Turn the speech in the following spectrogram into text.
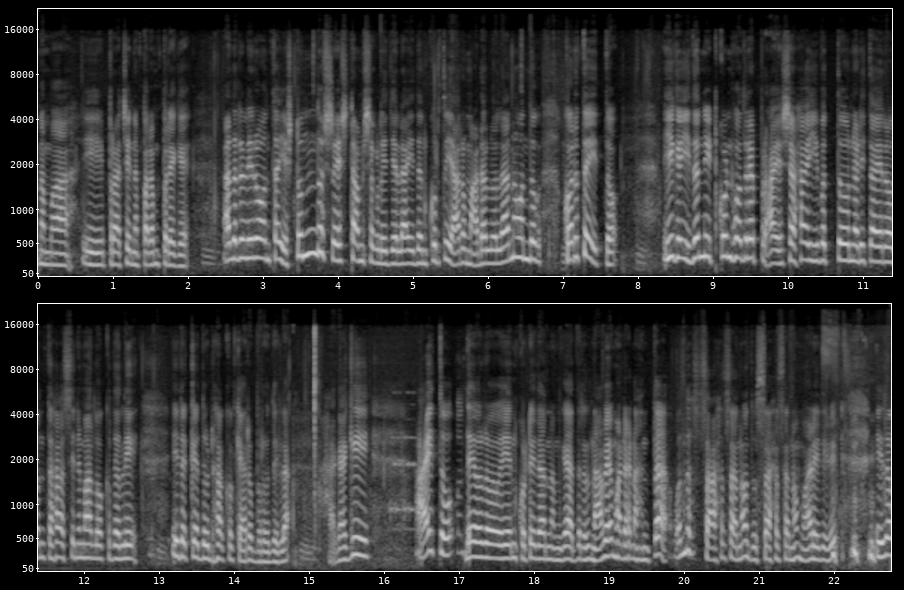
ನಮ್ಮ ಈ ಪ್ರಾಚೀನ ಪರಂಪರೆಗೆ ಅದರಲ್ಲಿರುವಂಥ ಎಷ್ಟೊಂದು ಶ್ರೇಷ್ಠಾಂಶಗಳಿದೆಯಲ್ಲ ಇದನ್ನು ಕುರಿತು ಯಾರು ಮಾಡಲ್ವಲ್ಲ ಅನ್ನೋ ಒಂದು ಕೊರತೆ ಇತ್ತು. ಈಗ ಇದನ್ನು ಇಟ್ಕೊಂಡು ಹೋದರೆ ಪ್ರಾಯಶಃ ಇವತ್ತು ನಡೀತಾ ಇರುವಂತಹ ಸಿನಿಮಾ ಲೋಕದಲ್ಲಿ ಇದಕ್ಕೆ ದುಡ್ಡು ಹಾಕೋಕೆ ಯಾರೂ ಬರೋದಿಲ್ಲ. ಹಾಗಾಗಿ ಆಯಿತು ದೇವರು ಏನು ಕೊಟ್ಟಿದ್ದಾರೆ ನಮಗೆ ಅದರಲ್ಲಿ ನಾವೇ ಮಾಡೋಣ ಅಂತ ಒಂದು ಸಾಹಸನೋ ದುಸ್ಸಾಹಸನೋ ಮಾಡಿದ್ದೀವಿ ಇದು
